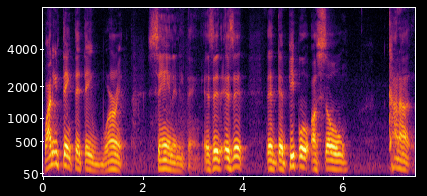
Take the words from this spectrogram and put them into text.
Why do you think that they weren't saying anything? Is it is it that, that people are so kind of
